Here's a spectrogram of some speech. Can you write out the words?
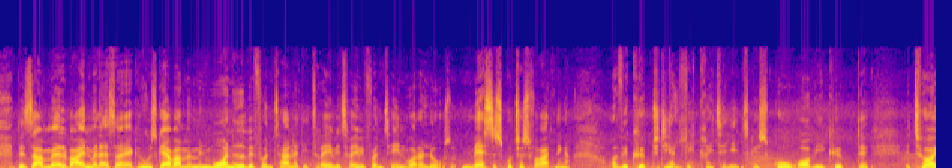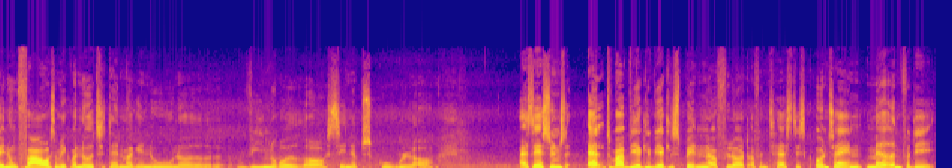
det samme alle vejen. Men altså, jeg kan huske, at jeg var med min mor nede ved Fontana di Trevi, Trevi Fontaine, hvor der lå en masse skutersforretninger. Og vi købte de her lækre italienske sko, og vi købte et tøj i nogle farver, som ikke var nået til Danmark endnu. Noget vinrød og sennepsgul. Og altså, jeg synes, alt var virkelig, virkelig spændende og flot og fantastisk. Undtagen maden, fordi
